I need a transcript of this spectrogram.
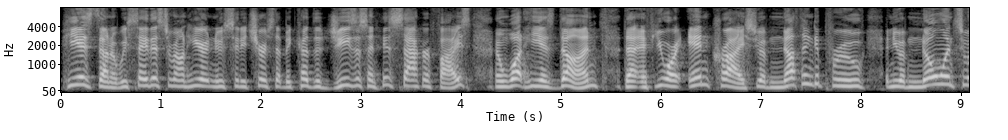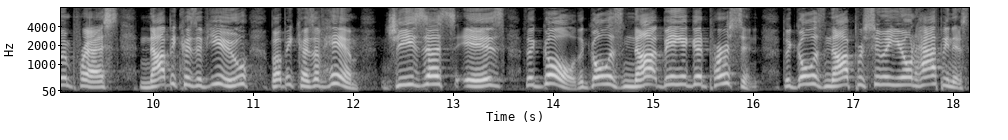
He has done it. We say this around here at New City Church that because of Jesus and his sacrifice and what he has done, that if you are in Christ, you have nothing to prove and you have no one to impress, not because of you, but because of him. Jesus is the goal. The goal is not not being a good person. The goal is not pursuing your own happiness.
